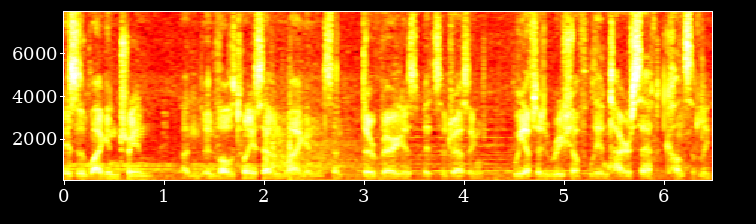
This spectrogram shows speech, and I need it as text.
is a wagon train and involves 27 wagons and their various bits of dressing. We have to reshuffle the entire set constantly.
